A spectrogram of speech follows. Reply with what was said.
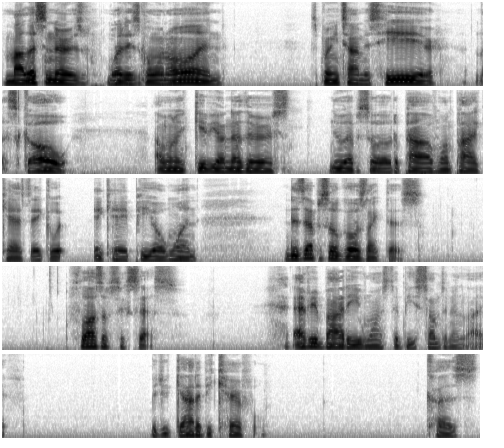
My listeners, what is going on? Springtime is here. Let's go. I want to give you another new episode of the Power of One podcast, aka PO1. This episode goes like this Flaws of Success. Everybody wants to be something in life, but you gotta be careful because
